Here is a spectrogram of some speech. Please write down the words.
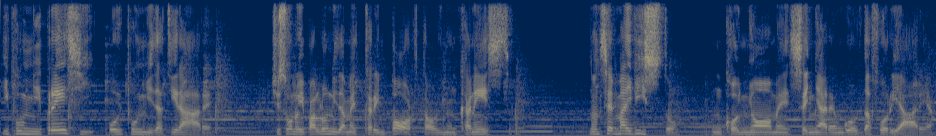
i pugni presi o i pugni da tirare, ci sono i palloni da mettere in porta o in un canestro. Non si è mai visto un cognome segnare un gol da fuori area.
